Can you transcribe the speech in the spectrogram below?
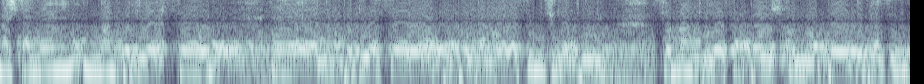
mas também não podia ser, eh, não podia ser o papel de Angola significativo se não tivesse apoios como o apoio do Brasil.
